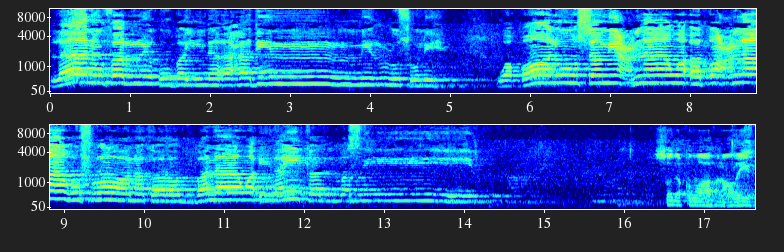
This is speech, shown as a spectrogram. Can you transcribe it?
لا نفرق بين أحد من رسله. وقالوا سمعنا وأطعنا غفرانك ربنا وإليك المصير. صدق الله العظيم.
